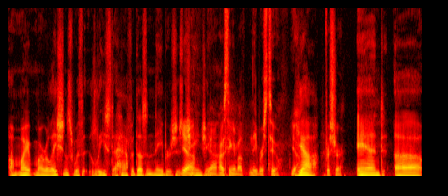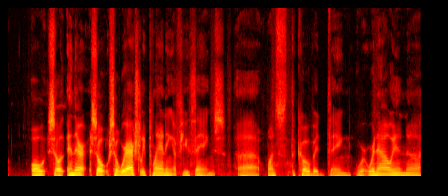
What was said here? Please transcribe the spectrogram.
uh, my my relations with at least a half a dozen neighbors is yeah, changing. yeah. I was thinking about neighbors too. Yeah, Yeah. for sure. and uh, oh, so and there, so so we're actually planning a few things. Uh, once the COVID thing, we're we're now in uh,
